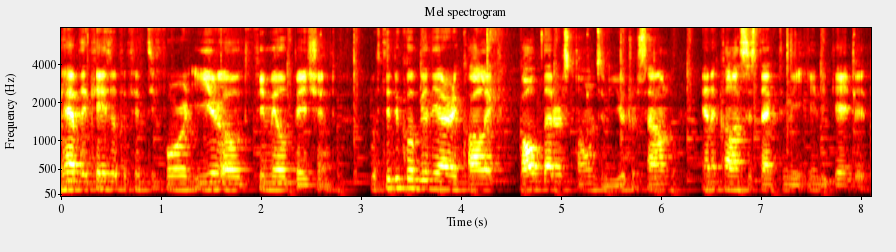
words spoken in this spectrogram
We have the case of a 54-year-old female patient with typical biliary colic, gallbladder stones in ultrasound, and a cholecystectomy indicated.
